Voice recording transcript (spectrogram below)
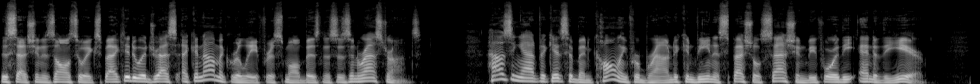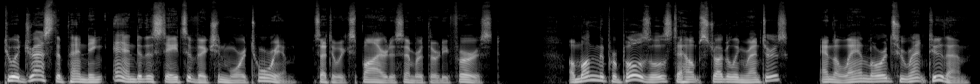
The session is also expected to address economic relief for small businesses and restaurants. Housing advocates have been calling for Brown to convene a special session before the end of the year to address the pending end of the state's eviction moratorium, set to expire December 31st. Among the proposals to help struggling renters and the landlords who rent to them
